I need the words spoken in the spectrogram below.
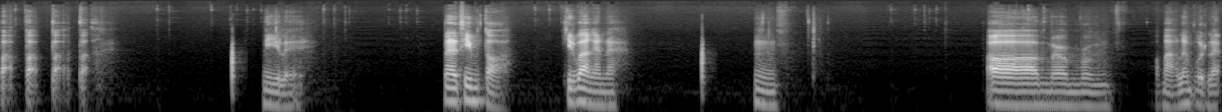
ปะปะปะปะนี่เลย หน้าทีมต่อ คิดว่างั้นนะ อืมเอ่อมมมหมากเริ่มอุดแล้ว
